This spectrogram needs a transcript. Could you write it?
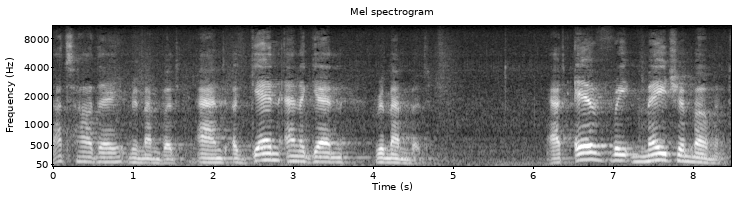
That's how they remembered, and again and again remembered. At every major moment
